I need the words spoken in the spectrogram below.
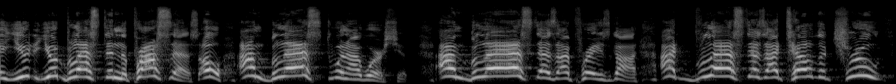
uh you, you're blessed in the process. Oh, I'm blessed when I worship. I'm blessed as I praise God. I'm blessed as I tell the truth.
